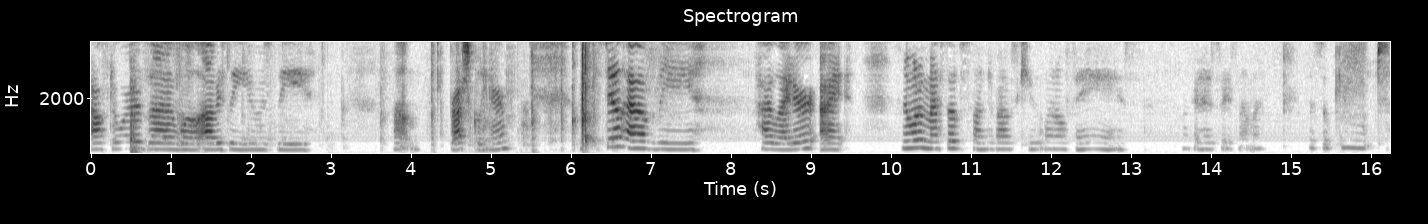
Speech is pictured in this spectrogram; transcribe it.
afterwards. I will obviously use the um, brush cleaner. We still have the highlighter. I don't want to mess up SpongeBob's cute little face. Look at his face, not mine. It's so cute.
